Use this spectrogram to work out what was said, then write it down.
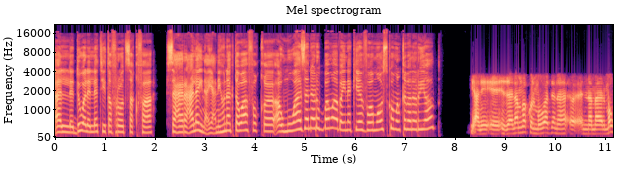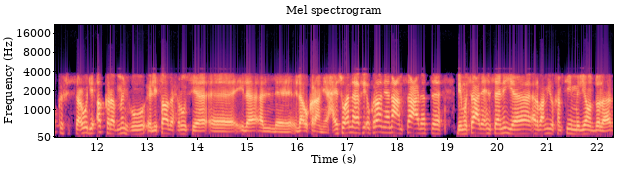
الدول التي تفرض سقف سعر علينا يعني هناك توافق أو موازنة ربما بين كييف وموسكو من قبل الرياض؟ يعني إذا لم نقل موازنة إنما الموقف السعودي أقرب منه لصالح روسيا إلى إلى أوكرانيا حيث أنها في أوكرانيا نعم ساعدت بمساعدة إنسانية 450 مليون دولار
